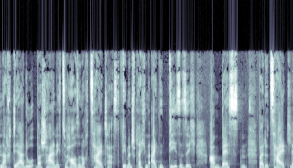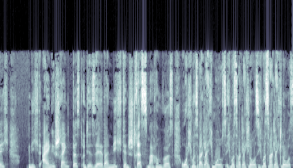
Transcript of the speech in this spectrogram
nach der du wahrscheinlich zu Hause noch Zeit hast. Dementsprechend eignet diese sich am besten, weil du zeitlich nicht eingeschränkt bist und dir selber nicht den Stress machen wirst, oh, ich muss aber gleich los, ich muss aber gleich los, ich muss aber gleich los.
